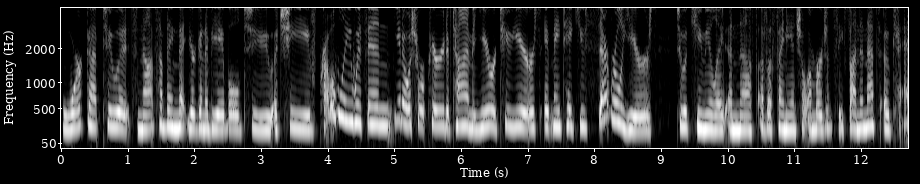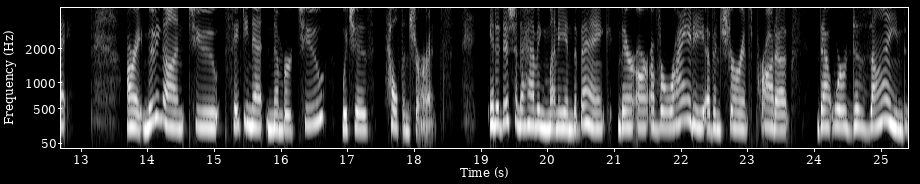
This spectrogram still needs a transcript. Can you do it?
work up to it. It's not something that you're going to be able to achieve probably within, you know, a short period of time, a year or two years. It may take you several years to accumulate enough of a financial emergency fund, and that's okay. All right, moving on to safety net number two, which is health insurance. In addition to having money in the bank, there are a variety of insurance products that were designed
